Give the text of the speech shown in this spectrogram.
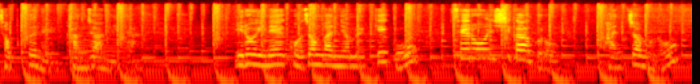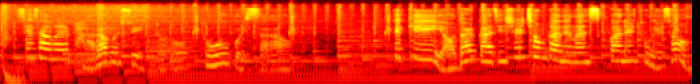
접근을 강조합니다. 이로 인해 고정관념을 깨고 새로운 시각으로, 관점으로 세상을 바라볼 수 있도록 도우고 있어요. 특히 8가지 실천 가능한 습관을 통해서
